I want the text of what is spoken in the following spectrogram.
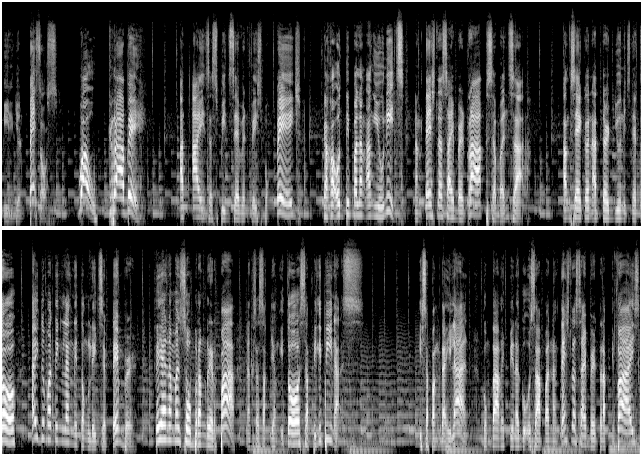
million pesos. Wow! Grabe! At ayon sa Speed7 Facebook page, kakaunti pa lang ang units ng Tesla Cybertruck sa bansa. Ang second at third units nito ay dumating lang nitong late September. Kaya naman sobrang rare pa ng sasakyang ito sa Pilipinas. Isa pang dahilan kung bakit pinag-uusapan ng Tesla Cybertruck ni Vice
